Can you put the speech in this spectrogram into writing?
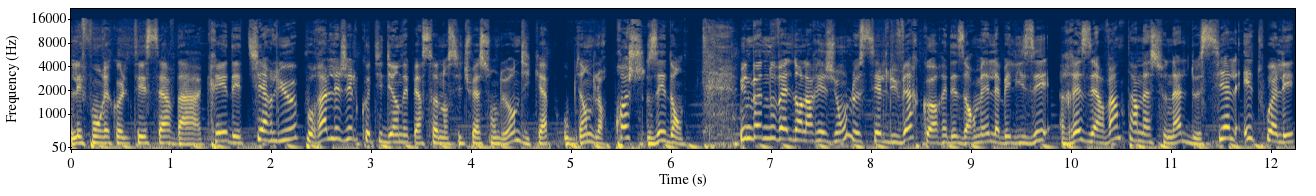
Les fonds récoltés servent à créer des tiers-lieux pour alléger le quotidien des personnes en situation de handicap ou bien de leurs proches aidants. Une bonne nouvelle dans la région, le ciel du Vercors est désormais labellisé Réserve internationale de ciel étoilé.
